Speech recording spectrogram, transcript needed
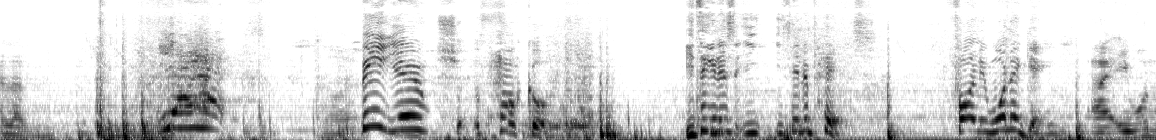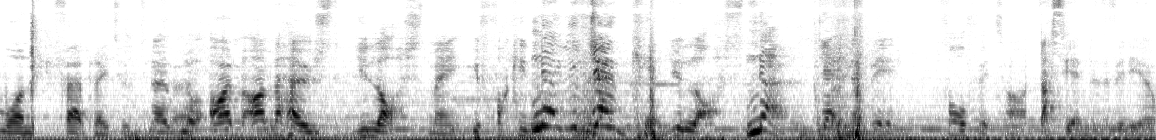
Eleven. Yes! Beat you! Shut the fuck up. You taking this? You, you taking a piss? Finally won a game. Uh, he won one. Fair play to him. to be No, fair. look, I'm I'm the host. You lost, mate. You fucking No, you're joking. You lost. No. Get in the bin. Forfeit time. That's the end of the video.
